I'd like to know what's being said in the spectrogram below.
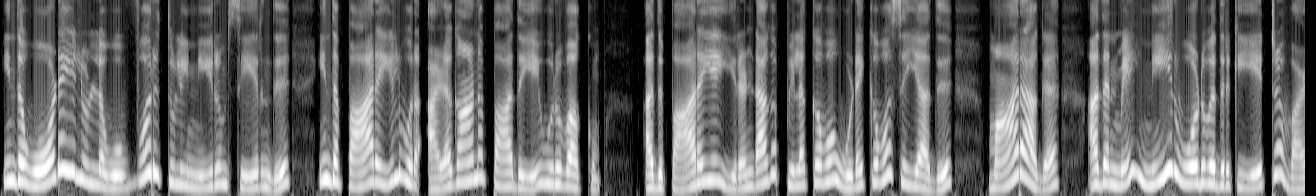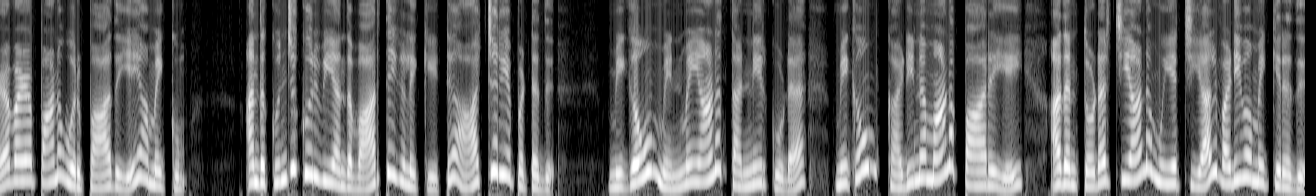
இந்த ஓடையிலுள்ள ஒவ்வொரு துளி நீரும் சேர்ந்து இந்த பாறையில் ஒரு அழகான பாதையை உருவாக்கும். அது பாறையை இரண்டாக பிளக்கவோ உடைக்கவோ செய்யாது. மாறாக அதன் மேல் நீர் ஓடுவதற்கு ஏற்ற வழவழப்பான ஒரு பாதையை அமைக்கும். அந்த குஞ்சுக்குருவி அந்த வார்த்தைகளைக் கேட்டு ஆச்சரியப்பட்டது. மிகவும் மென்மையான தண்ணீர் கூட மிகவும் கடினமான பாறையை அதன் தொடர்ச்சியான முயற்சியால் வடிவமைக்கிறது.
